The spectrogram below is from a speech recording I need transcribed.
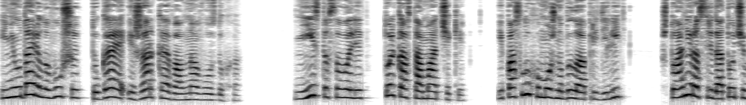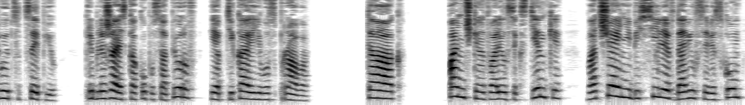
и не ударила в уши тугая и жаркая волна воздуха. Неистовствовали только автоматчики, и по слуху можно было определить, что они рассредоточиваются цепью, приближаясь к окопу саперов и обтекая его справа. Так, Панечкин отвалился к стенке, в отчаянии бессилия вдавился виском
